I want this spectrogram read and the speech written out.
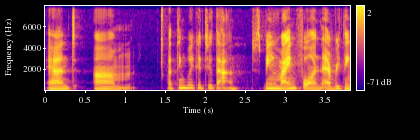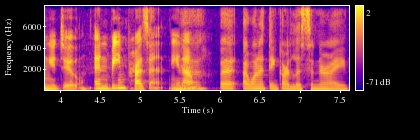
and um, I think we could do that. Just being mindful in everything you do and being present. You know, Yeah, but I want to thank our listener. I,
